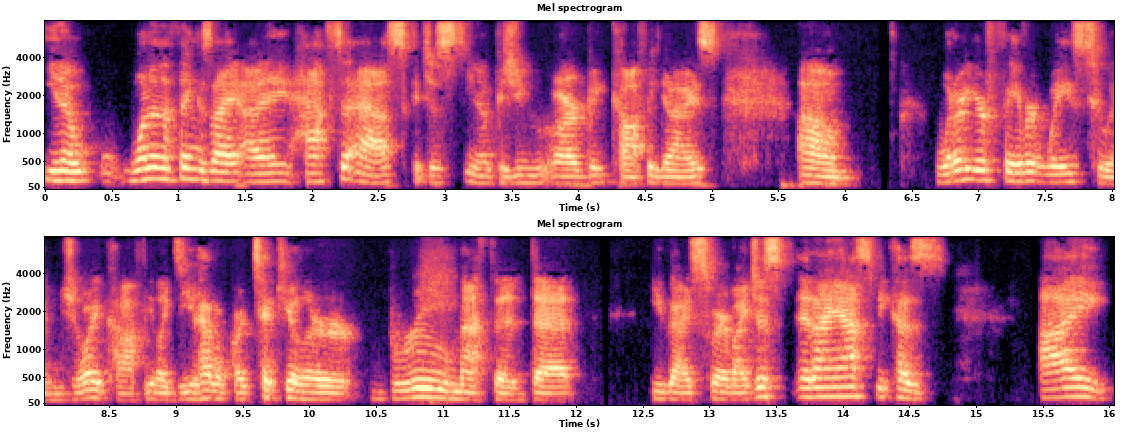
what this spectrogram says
you know one of the things i i have to ask just you know because you are big coffee guys um what are your favorite ways to enjoy coffee? Like, do you have a particular brew method that you guys swear by? Just and I ask because I,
